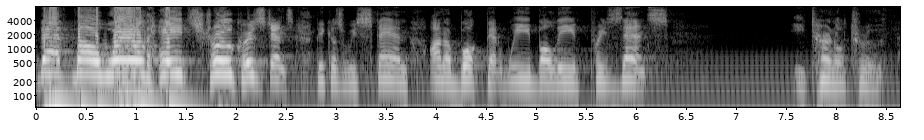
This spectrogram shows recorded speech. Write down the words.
that the world hates true Christians because we stand on a book that we believe presents eternal truth.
